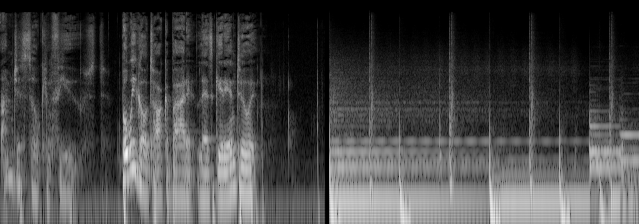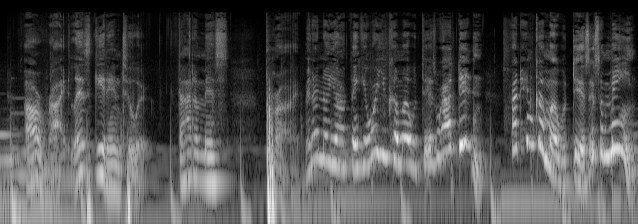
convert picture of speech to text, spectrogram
I'm just so confused. But we go talk about it. Let's get into it. All right, let's get into it. Thotimus Prime. And I know y'all thinking, where you come up with this? Well, I didn't. I didn't come up with this. It's a meme.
